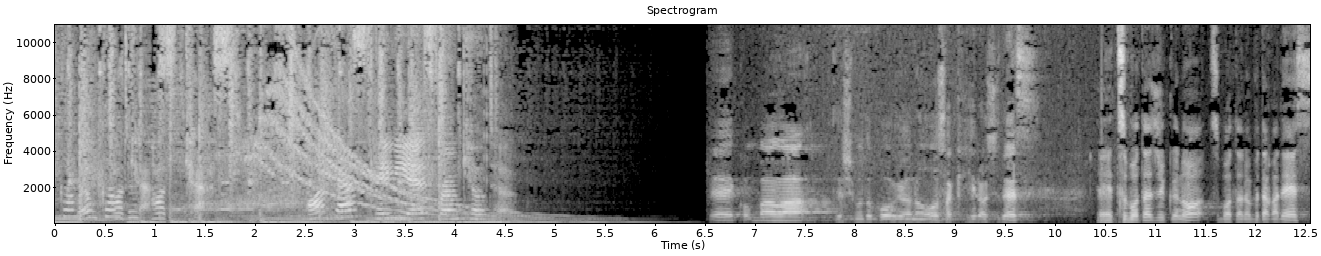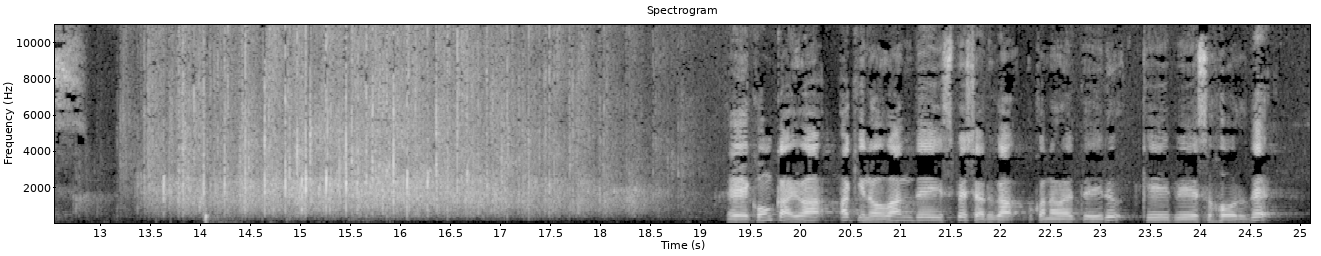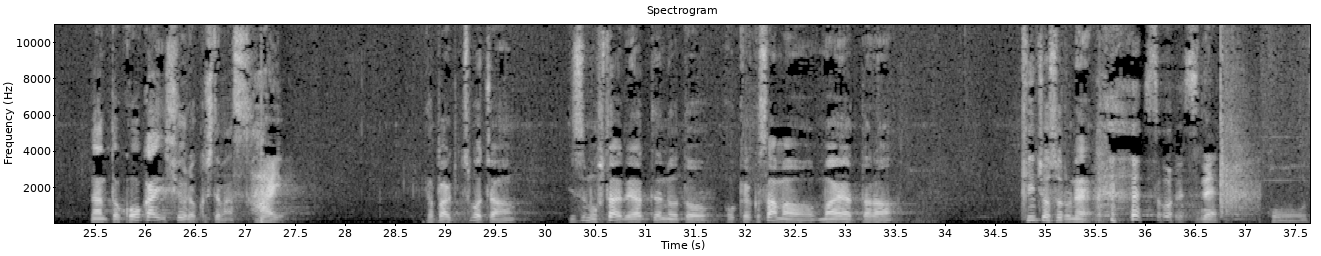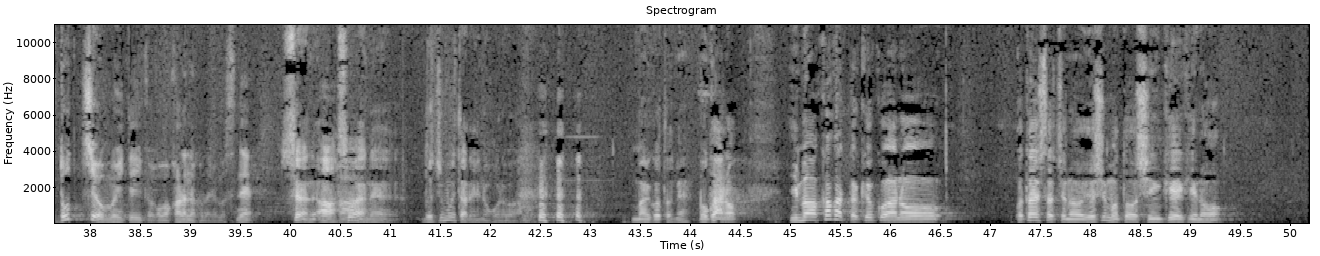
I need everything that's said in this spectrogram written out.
Welcome, Welcome to podcast. Podcast KBS from Kyoto. えーこんばんは吉本興業の大崎宏ですえー、坪田塾の坪田信孝です。えー今回は秋のワンデースペシャルが行われている KBS ホールでなんと公開収録してますはい。やっぱり坪ちゃんいつも2人でやってるのとお客様を前やったら緊張するね。そうですね。こう、どっちを向いていいかがわからなくなりますね。そうやね。あそうやね。どっち向いたらいいのこれは。うまいことね。僕、はい。あの今かかった曲はあの私たちの吉本新喜劇の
